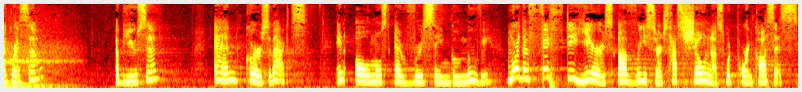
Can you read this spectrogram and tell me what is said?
aggressive, abusive, and coercive acts in almost every single movie. More than 50 years of research has shown us what porn causes.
